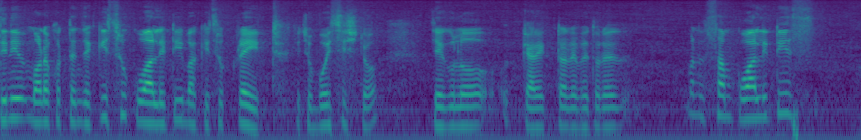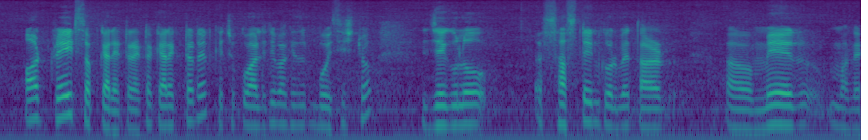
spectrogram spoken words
তিনি মনে করতেন যে কিছু কোয়ালিটি বা কিছু ট্রেইট কিছু বৈশিষ্ট্য যেগুলো ক্যারেক্টারের ভেতরে মানে some qualities or traits of character একটা ক্যারেক্টারের কিছু কোয়ালিটি বা কিছু বৈশিষ্ট্য যেগুলো সাস্টেইন করবে তার মেয়ের মানে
